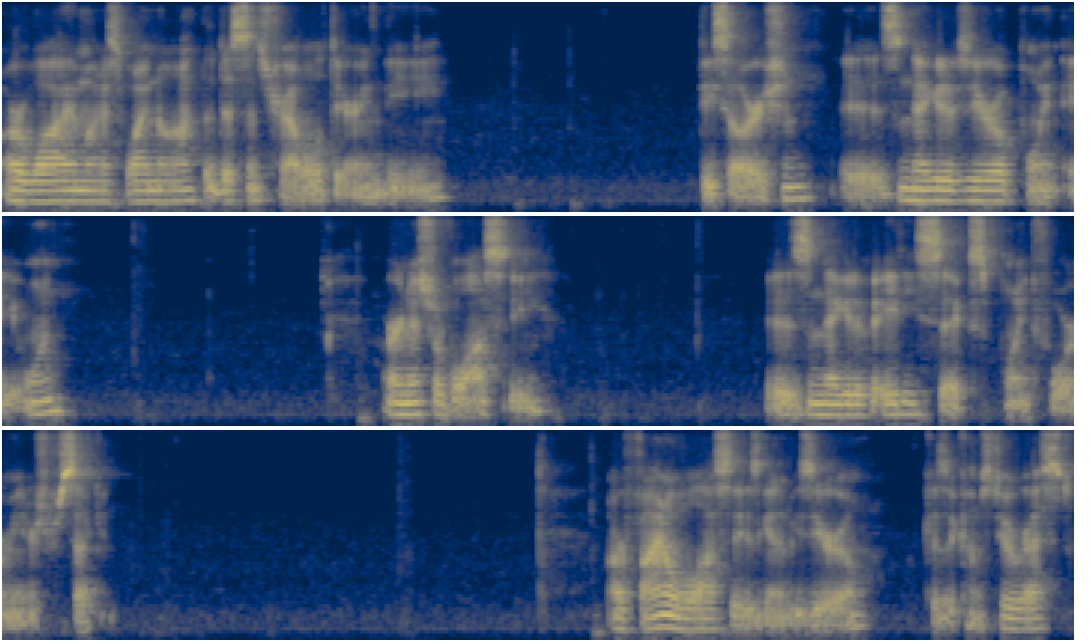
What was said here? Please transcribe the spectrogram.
Our y minus y naught, the distance traveled during the deceleration, is negative 0.81. Our initial velocity is negative 86.4 meters per second. Our final velocity is going to be zero because it comes to a rest.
